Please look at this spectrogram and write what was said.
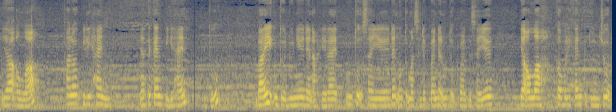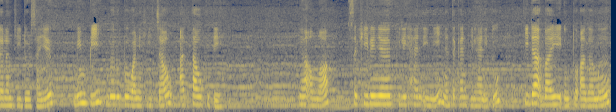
Ya Allah, kalau pilihan nyatakan pilihan itu baik untuk dunia dan akhirat, untuk saya dan untuk masa depan dan untuk keluarga saya. Ya Allah, kau berikan petunjuk dalam tidur saya, mimpi berupa warna hijau atau putih. Ya Allah, sekiranya pilihan ini, nyatakan pilihan itu, tidak baik untuk agama,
